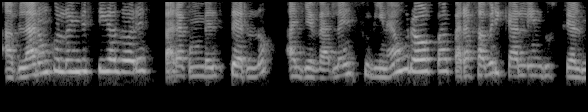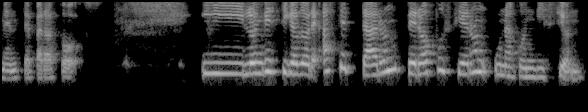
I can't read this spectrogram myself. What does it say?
hablaron con los investigadores para convencerlo a llevar la insulina a Europa para fabricarla industrialmente para todos. Y los investigadores aceptaron, pero pusieron una condición,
